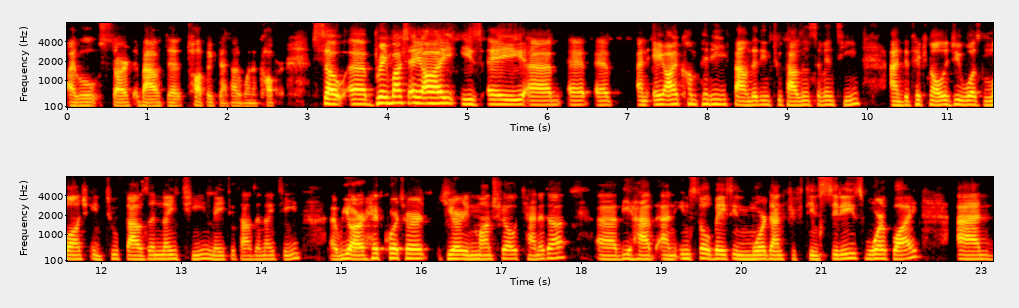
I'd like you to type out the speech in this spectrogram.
I will start about the topic that I want to cover. So, uh, Brainbox AI is a, um, a, a an AI company founded in 2017, and the technology was launched in 2019, May 2019. Uh, we are headquartered here in Montreal, Canada. Uh, we have an install base in more than 15 cities worldwide, and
